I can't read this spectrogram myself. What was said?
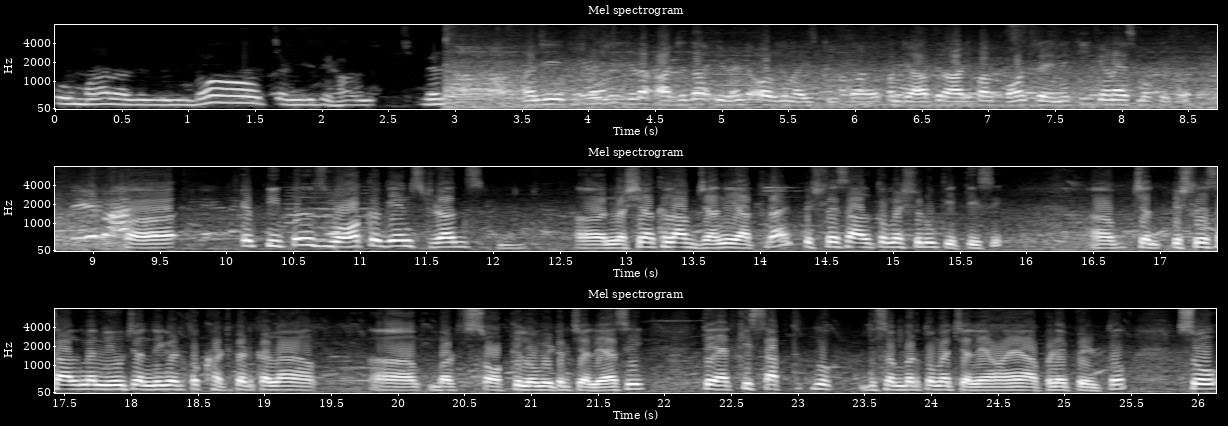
ਉਹ ਮਹਾਰਾਜ ਨੇ ਮੈਨੂੰ ਬਹੁਤ ਚੰਗੀ ਦਿਖਾਈ ਮੇਰੇ ਹਾਂਜੀ ਕ੍ਰਿਸ਼ਨ ਜੀ ਜਿਹੜਾ ਅੱਜ ਦਾ ਇਵੈਂਟ ਆਰਗੇਨਾਈਜ਼ ਕੀਤਾ ਹੈ ਪੰਜਾਬ ਦੇ ਰਾਜਪਾਲ ਪਹੁੰਚ ਰਹੇ ਨੇ ਕੀ ਕਹਿਣਾ ਇਸ ਮੌਕੇ ਤੇ? ਇਹ ਪੀਪਲਸ ਵਾਕ ਅਗੇਂਸਟ ਡਰੱਗਸ ਨਸ਼ਿਆਂ ਖਿਲਾਫ ਜਨ ਯਾਤਰਾ ਹੈ। ਪਿਛਲੇ ਸਾਲ ਤੋਂ ਮੈਂ ਸ਼ੁਰੂ ਕੀਤੀ ਸੀ। ਪਿਛਲੇ ਸਾਲ ਮੈਂ ਨਿਊ ਚੰਡੀਗੜ੍ਹ ਤੋਂ ਖਟਕੜ ਕਲਾਂ ਬਟ 100 ਕਿਲੋਮੀਟਰ ਚੱਲਿਆ ਸੀ ਤੇ ਐਤਕੀ 7 ਤੋਂ- ਦਸੰਬਰ ਤੋਂ ਮੈਂ ਚੱਲਿਆ ਹੋਇਆ ਆਪਣੇ ਪਿੰਡ ਤੋਂ। ਸੋ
